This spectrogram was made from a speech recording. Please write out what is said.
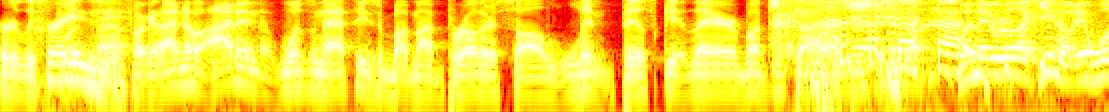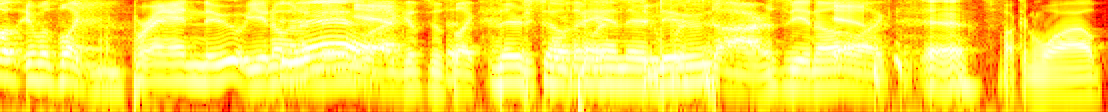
Early Crazy. Slipknot. Fucking, I know I didn't wasn't at these, but my brother saw Limp Bizkit there a bunch of times You know, when they were like, you know, it was it was like brand new. You know what I mean? Like it's just like They're still before they were paying their dues. superstars. You know, Yeah. like Yeah. it's fucking wild.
